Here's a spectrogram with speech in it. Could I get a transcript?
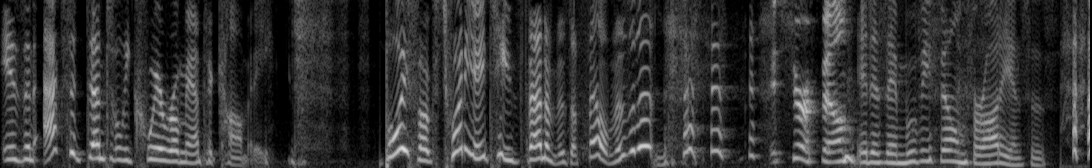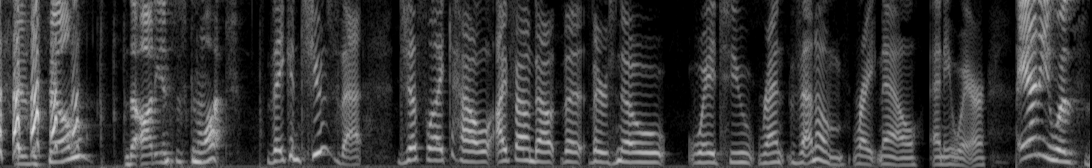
is an accidentally queer romantic comedy. Boy, folks, 2018's Venom is a film, isn't it? It's sure a film. It is a movie film for audiences. It is a film the audiences can watch. They can choose that. Just like how I found out that there's no way to rent Venom right now anywhere. Annie was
